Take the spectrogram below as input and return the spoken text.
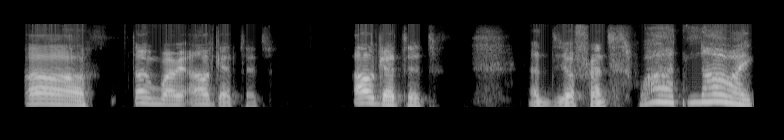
oh don't worry i'll get it. I'll get it. And your friend says what? No i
